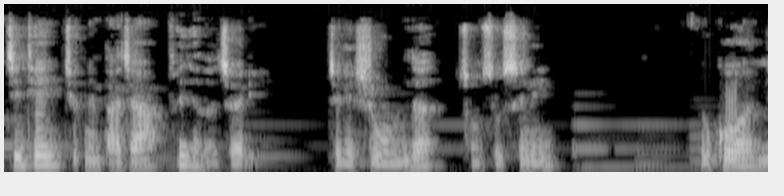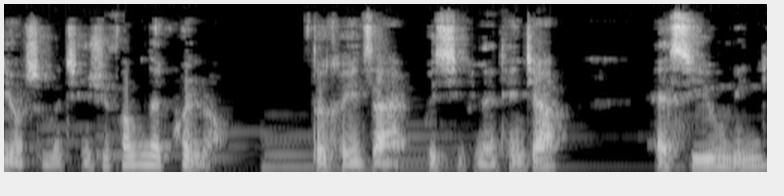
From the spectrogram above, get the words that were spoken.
今天就跟大家分享到这里。这里是我们的重塑心灵。如果你有什么情绪方面的困扰，都可以在微信平台添加 “su 零一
